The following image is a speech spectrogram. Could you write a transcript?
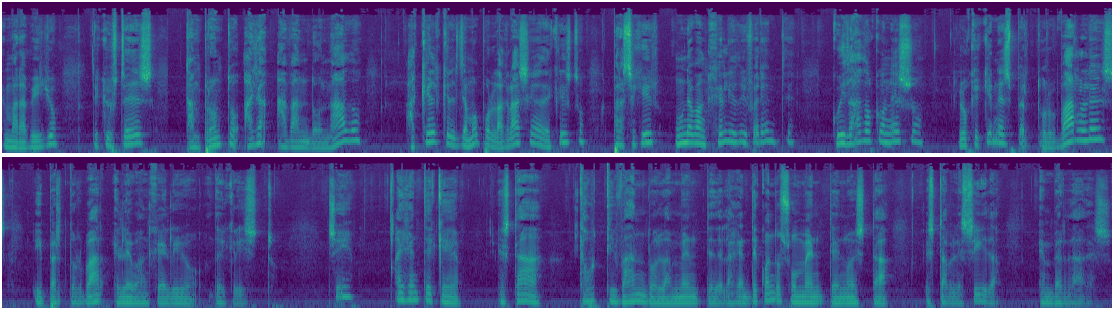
me maravillo de que ustedes tan pronto hayan abandonado aquel que les llamó por la gracia de Cristo para seguir un evangelio diferente. Cuidado con eso. Lo que quieren es perturbarles y perturbar el Evangelio de Cristo. Sí, hay gente que está cautivando la mente de la gente cuando su mente no está establecida en verdades.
